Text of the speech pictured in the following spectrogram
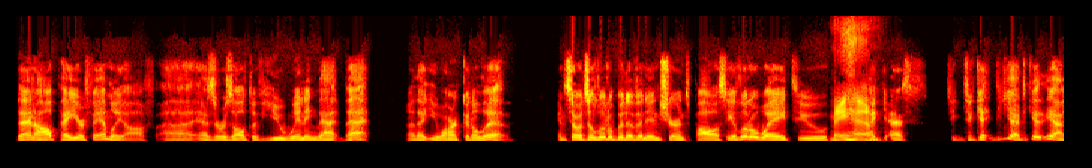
then I'll pay your family off uh, as a result of you winning that bet uh, that you aren't going to live. And so it's a little bit of an insurance policy, a little way to mayhem, I guess, to, to get yeah to get yeah.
